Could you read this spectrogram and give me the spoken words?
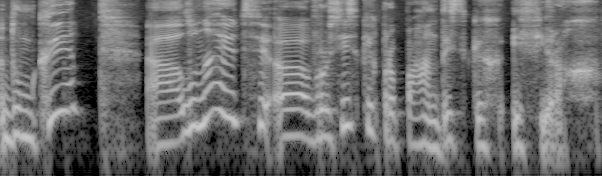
думки е, лунають е, в російських пропагандистських ефірах.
